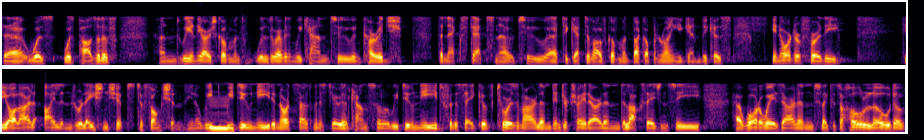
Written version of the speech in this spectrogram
uh, was was positive, and we in the Irish government will do everything we can to encourage the next steps now to uh, to get devolved government back up and running again because in order for the the all island relationships to function. You know, we mm. we do need a North South Ministerial Council. We do need, for the sake of Tourism Ireland, Intertrade Ireland, the Loughs Agency, uh, Waterways Ireland. Like there's a whole load of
